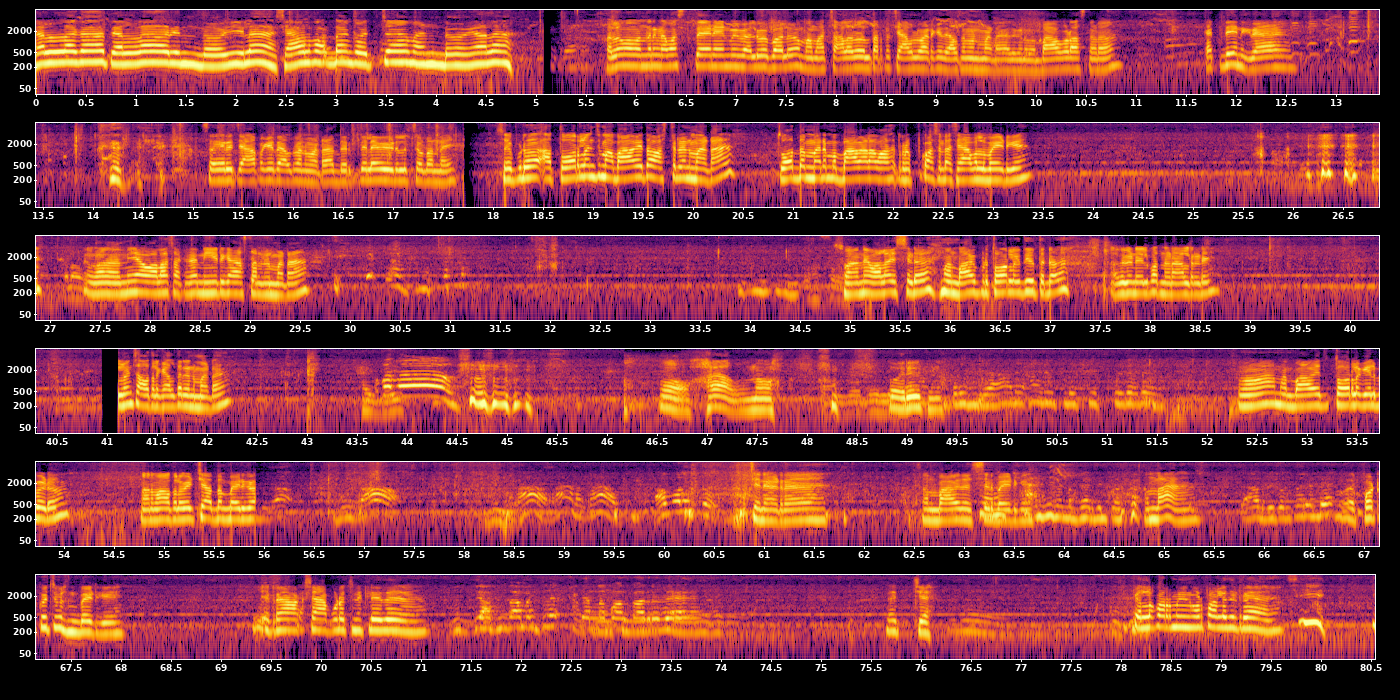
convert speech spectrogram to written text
మెల్లగా తెల్లారిందో ఇలా చేపలు పడ్డానికి వచ్చామండు ఎలా? హలో మా అందరికి నమస్తే నేను మీ వెళ్ళిపోయి బాలు. మా చాలా రోజుల తర్వాత చేపలు పడకైతే వెళ్తాం అనమాట అది మా బావ కూడా వస్తున్నాడు. కత్తి దేనికి రా? సో ఈరోజు చేపకైతే వెళ్తాం అనమాట దొరికితే వీడియోలు చూడండి. సో ఇప్పుడు ఆ తోర నుంచి మా బావ అయితే వస్తాడనమాట చూద్దాం మరి మా బావ ఎలా రొప్పుకు రొప్పుకొస్తాడు ఆ చేపలు బయటికి. మన అన్నయ్య అలా చక్కగా నీట్గా వేస్తాడనమాట సో అన్నయ్య వల ఇస్తాడు? మన బావ ఇప్పుడు తోరలకు దిగుతాడు? అదిగోండి వెళ్ళిపోతున్నాడు ఆల్రెడీ నుంచి అవతలకి వెళ్తాడనమాట ఓ హెల్ నో ఓరి మన బావ అయితే తోరలోకి వెళ్ళిపోయాడు. మనం అవతల వెయిట్ చేద్దాం బయటకు వచ్చినాడురా? తను బాగా తెచ్చాడు బయటికి. ఉందా? పట్టుకొచ్చి వెళ్తుంది బయటికి. ఎట్రా ఒక షాప్ కూడా వచ్చినట్లేదు? పిల్ల కొర కూడా పడలేదు ఇట్రా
